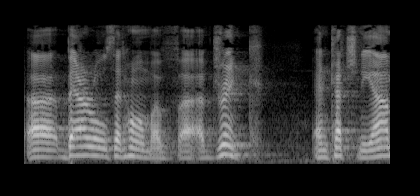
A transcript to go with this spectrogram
uh, barrels at home of, uh, of drink. And kachniya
